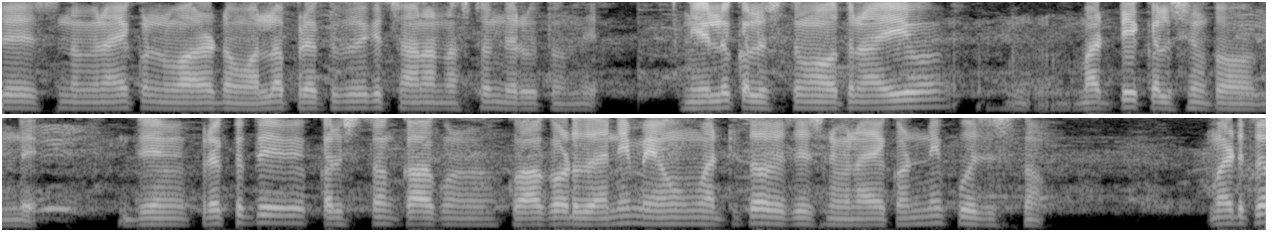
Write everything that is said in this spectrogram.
చేసిన వినాయకుడిని వాడటం వల్ల ప్రకృతికి చాలా నష్టం జరుగుతుంది. నీళ్ళు కలుషితం అవుతున్నాయి మట్టి కలుషితం అవుతుంది. ప్రకృతి కలుషితం కాకు కాకూడదని మేము మట్టితో చేసిన వినాయకుడిని పూజిస్తాం. మట్టితో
